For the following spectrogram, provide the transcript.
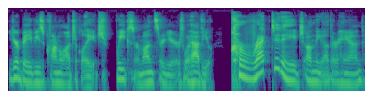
your baby's chronological age, weeks or months or years, what have you. Corrected age, on the other hand,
